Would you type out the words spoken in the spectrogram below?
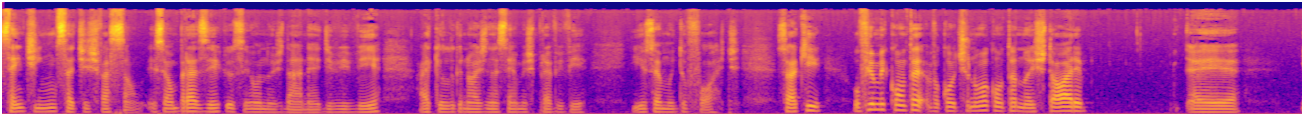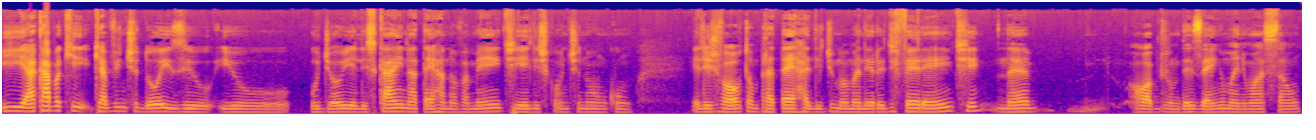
sente insatisfação. Esse é um prazer que o Senhor nos dá, né, de viver aquilo que nós nascemos para viver. E isso é muito forte. Só que o filme conta, continua contando a história. É, e acaba que, que a 22 e o, e o, o Joey eles caem na Terra novamente. E eles continuam com. Eles voltam para a Terra ali de uma maneira diferente, né? Óbvio, um desenho, uma animação.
